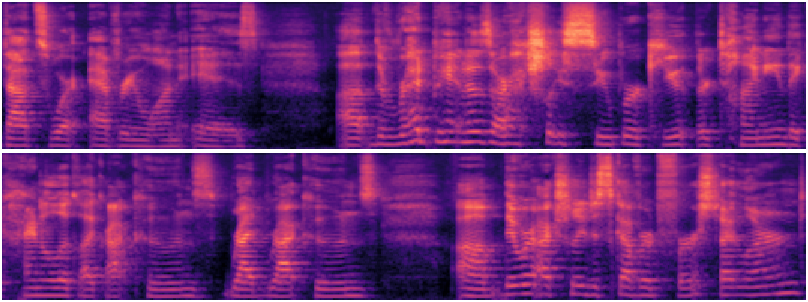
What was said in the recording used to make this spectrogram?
That's where everyone is. Uh, the red pandas are actually super cute. They're tiny. They kind of look like raccoons, red raccoons. Um, they were actually discovered first, I learned,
